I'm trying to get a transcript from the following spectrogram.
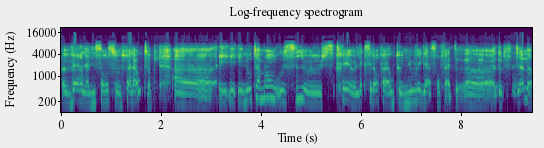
vers la licence Fallout. Et, et- notamment aussi, je citerai l'excellent Fallout New Vegas, en fait, d'Obsidian,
